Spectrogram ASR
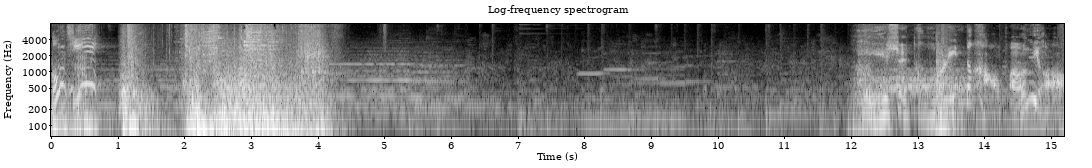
红旗，你是土林的好朋友。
